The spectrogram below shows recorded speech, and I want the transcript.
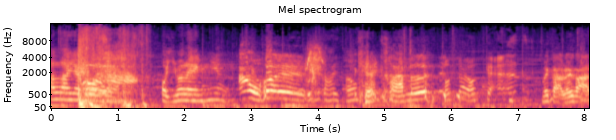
อะไรอะโดน อะไรอะโอ้ยอีแมลงเฮี้ยเอ้าเฮ้ยเฮ้ยไม่ตายเอ้าแขนขาดเลยเอ้าใช่เหรอแกไม่ขาดไม่ขาด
